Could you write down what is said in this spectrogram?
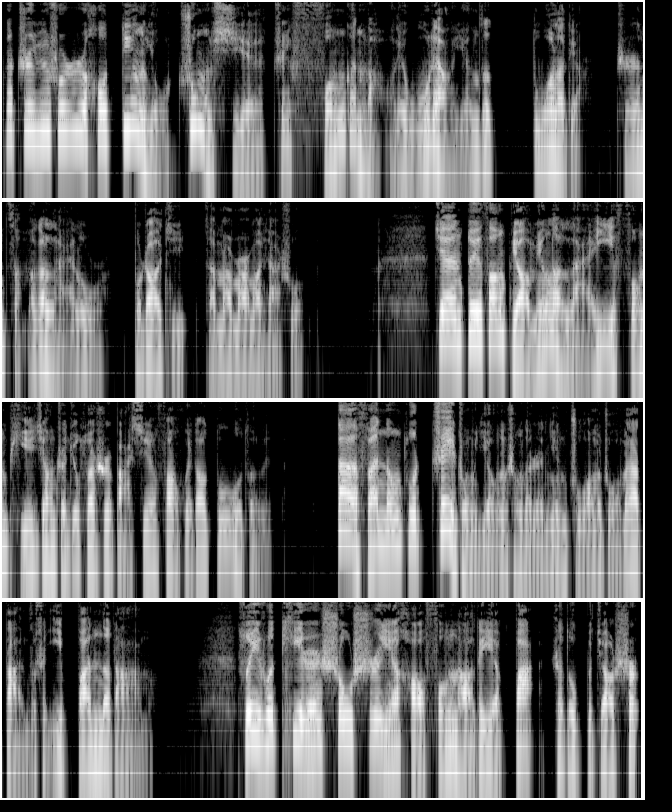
那至于说日后定有重谢，这缝个脑袋五两银子多了点这人怎么个来路？不着急，咱慢慢往下说。见对方表明了来意，缝皮匠这就算是把心放回到肚子里。但凡能做这种营生的人，您琢磨琢磨，那胆子是一般的大吗？所以说，替人收尸也好，缝脑袋也罢，这都不叫事儿。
